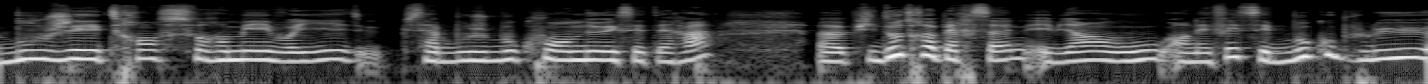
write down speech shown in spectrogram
bouger, transformer, vous voyez, ça bouge beaucoup en eux, etc. puis d'autres personnes, eh bien, où en effet, c'est beaucoup plus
